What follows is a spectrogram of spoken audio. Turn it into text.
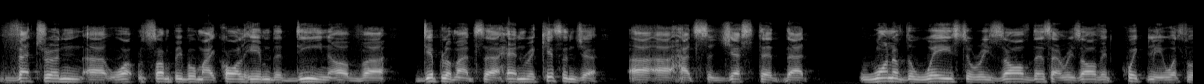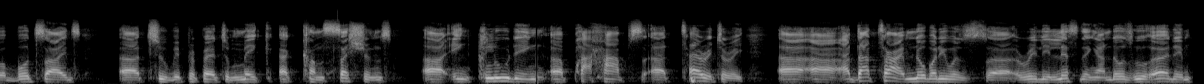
veteran, uh, what some people might call him the dean of uh, diplomats, Henry Kissinger, had suggested that one of the ways to resolve this and resolve it quickly was for both sides to be prepared to make concessions, including perhaps territory. at that time, nobody was really listening, and those who heard him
